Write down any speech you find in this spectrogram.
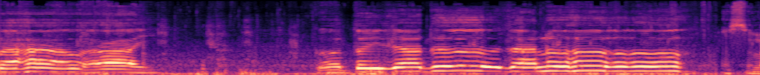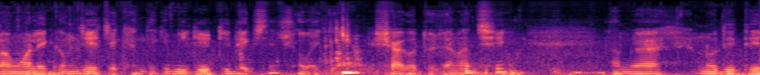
বাহাই কতই জাদু জানো? আসসালামু আলাইকুম যে যেখান থেকে ভিডিওটি দেখছেন সবাইকে স্বাগত জানাচ্ছি। আমরা নদীতে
